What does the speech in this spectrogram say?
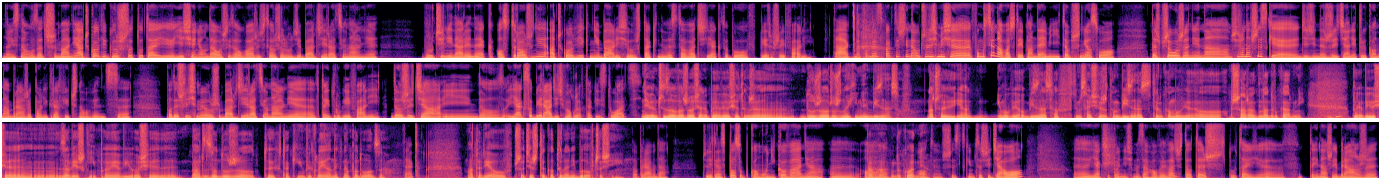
No i znowu zatrzymanie, aczkolwiek już tutaj jesienią dało się zauważyć to, że ludzie bardziej racjonalnie wrócili na rynek ostrożnie, aczkolwiek nie bali się już tak inwestować, jak to było w pierwszej fali. Tak, natomiast faktycznie nauczyliśmy się funkcjonować w tej pandemii i to przyniosło też przełożenie na, myślę, że na wszystkie dziedziny życia, nie tylko na branżę poligraficzną, więc e, podeszliśmy już bardziej racjonalnie w tej drugiej fali do życia i do jak sobie radzić w ogóle w takiej sytuacji. Nie wiem, czy zauważyłeś, ale pojawiło się także dużo różnych innych biznesów. Znaczy, ja nie mówię o biznesach w tym sensie, że tam biznes, tylko mówię o obszarach dla drukarni. Mhm. Pojawiły się e, zawieszki, pojawiło się bardzo dużo tych takich wyklejanych na podłodze. Tak. Materiałów. Przecież tego tyle nie było wcześniej. To prawda. Czyli ten sposób komunikowania e, o, Aha, o tym wszystkim, co się działo, e, jak się powinniśmy zachowywać, to też tutaj w tej naszej branży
